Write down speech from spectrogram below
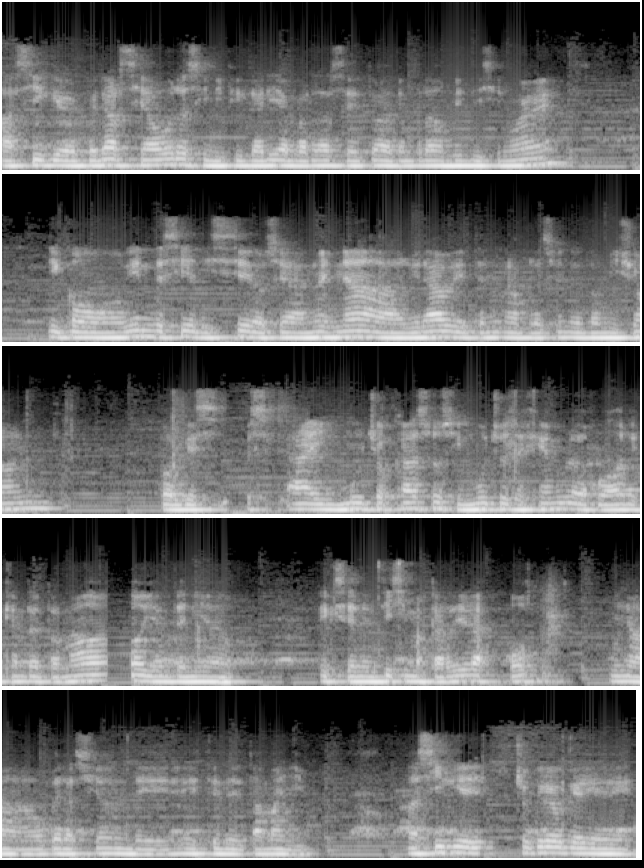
así que operarse ahora significaría perderse de toda la temporada 2019 y como bien decía Eliseo, o sea, no es nada grave tener una operación de Tommy John, porque hay muchos casos y muchos ejemplos de jugadores que han retornado y han tenido excelentísimas carreras post una operación de este de tamaño. Así que yo creo que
